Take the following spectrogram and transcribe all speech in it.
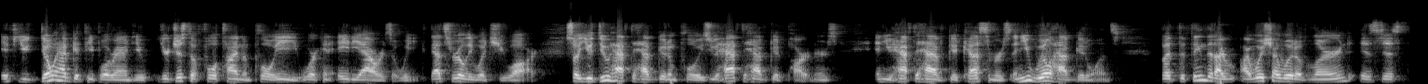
if you don't have good people around you, you're just a full time employee working 80 hours a week. That's really what you are. So you do have to have good employees, you have to have good partners, and you have to have good customers, and you will have good ones. But the thing that I, I wish I would have learned is just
